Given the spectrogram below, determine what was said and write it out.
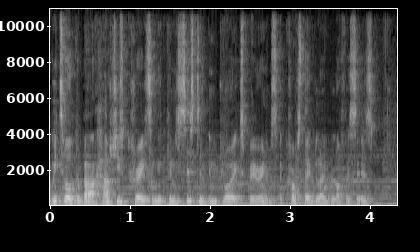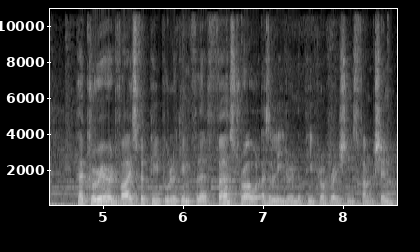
We talk about how she's creating a consistent employee experience across their global offices, her career advice for people looking for their first role as a leader in the people operations function,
